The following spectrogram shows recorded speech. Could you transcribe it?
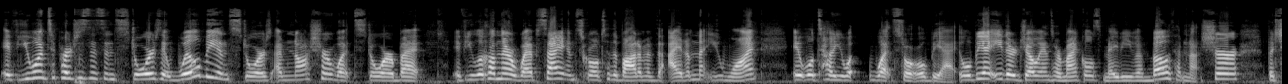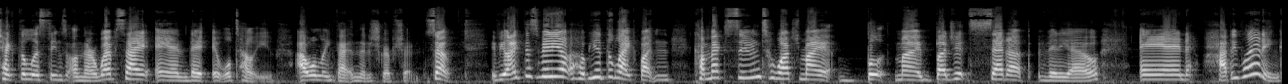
If you want to purchase this in stores, it will be in stores. I'm not sure what store, but if you look on their website and scroll to the bottom of the item that you want, it will tell you what, what store it will be at. It will be at either Joann's or Michael's, maybe even both. I'm not sure, but check the listings on their website and they, it will tell you. I will link that in the description. So if you like this video, I hope you hit the like button. Come back soon to watch my, my budget setup video and happy planning.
